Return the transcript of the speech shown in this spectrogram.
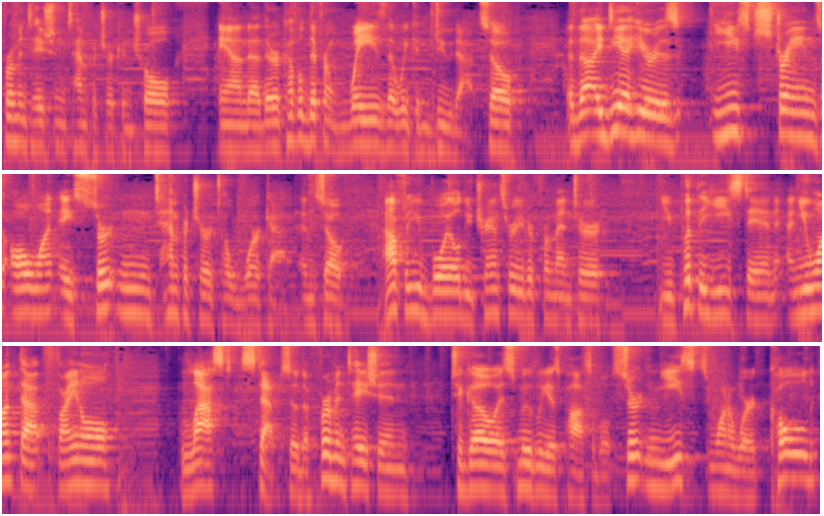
fermentation temperature control. And uh, there are a couple different ways that we can do that. So the idea here is yeast strains all want a certain temperature to work at. And so after you've boiled, you transfer your fermenter, you put the yeast in, and you want that final last step. So the fermentation to go as smoothly as possible. Certain yeasts want to work cold,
